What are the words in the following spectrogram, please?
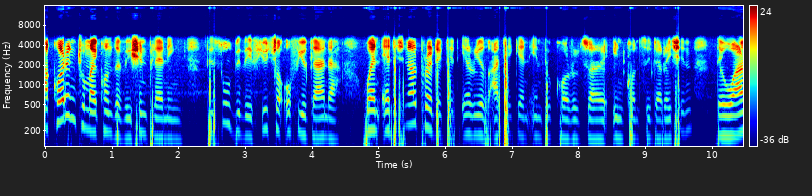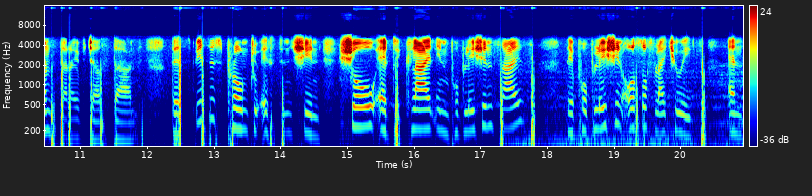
According to my conservation planning, this will be the future of Uganda when additional protected areas are taken into in consideration, the ones that I've just done. The species prone to extinction show a decline in population size. The population also fluctuates and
